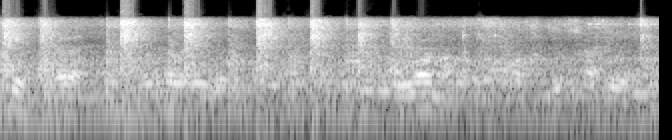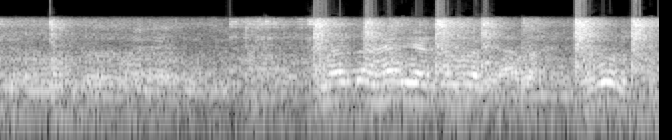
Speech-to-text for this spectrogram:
Pişi, evet. Bunlardan her yerde var ya bak. Görüyor musun?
